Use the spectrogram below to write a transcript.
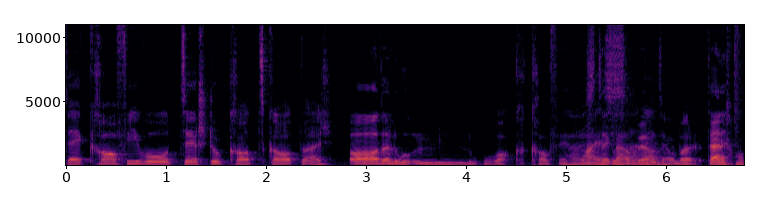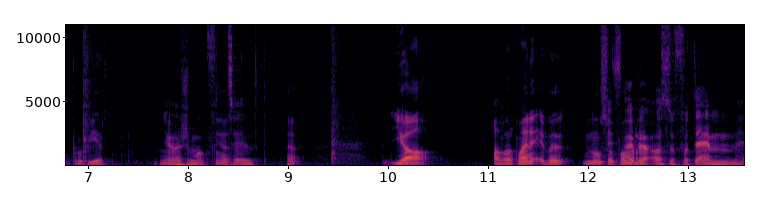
der Kaffee, der zuerst durch die Katze geht, weißt ah, der Lu Luwak-Kaffee du? heisst der, glaube ich, ja. nicht, aber Den habe ich mal probiert. ja, hast du mal Ja. erzählt. Ja, aber ich meine eben, nur so vom... Eben, also von dem,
